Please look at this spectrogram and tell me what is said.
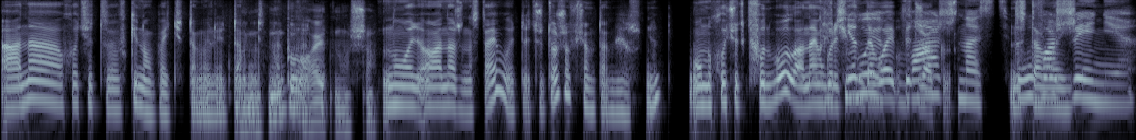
а она хочет в кино пойти там или там... ну, куда-то. бывает, ну что. Ну, а она же настаивает, это же тоже в чем-то абьюз, нет? Он хочет футбол, а она ему говорит, нет, давай пиджак. важность, доставай. уважение.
